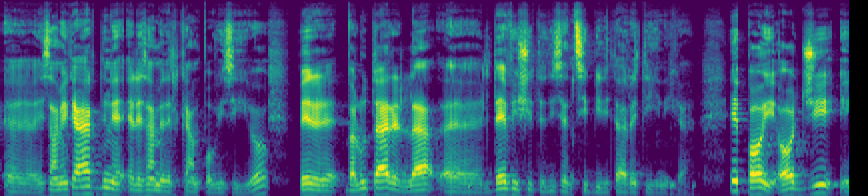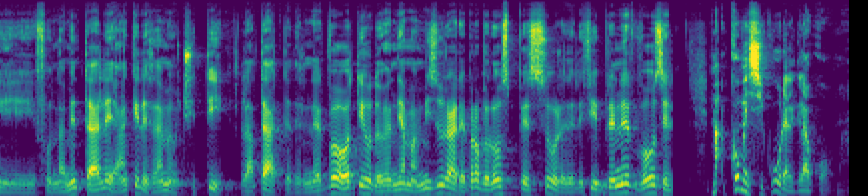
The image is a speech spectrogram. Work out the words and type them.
eh, esame cardine è l'esame del campo visivo per valutare la, eh, il deficit di sensibilità retinica. E poi oggi è fondamentale anche l'esame OCT, l'attacco del nervo ottico dove andiamo a misurare proprio lo spessore delle fibre nervose. Ma come si cura il glaucoma?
